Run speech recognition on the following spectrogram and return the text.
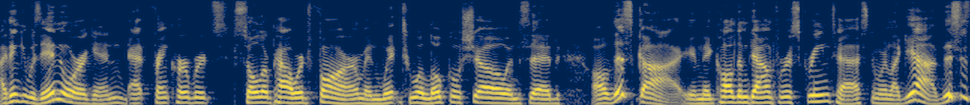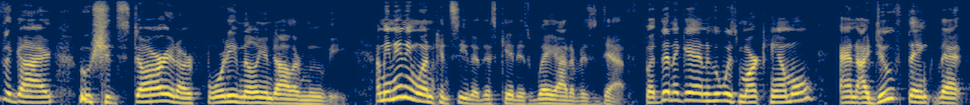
I think he was in Oregon at Frank Herbert's solar powered farm and went to a local show and said, Oh, this guy. And they called him down for a screen test and we're like, Yeah, this is the guy who should star in our $40 million movie. I mean, anyone can see that this kid is way out of his depth. But then again, who was Mark Hamill? And I do think that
